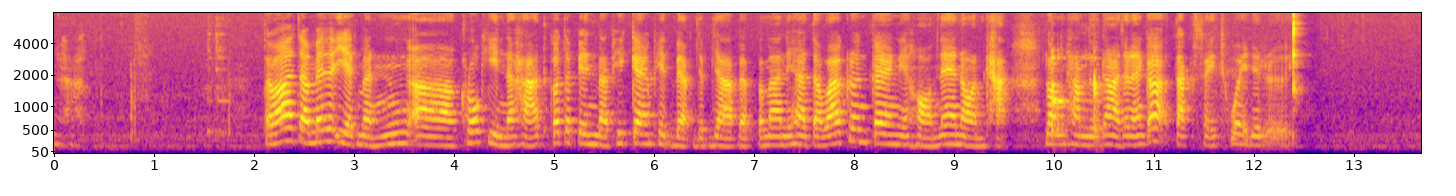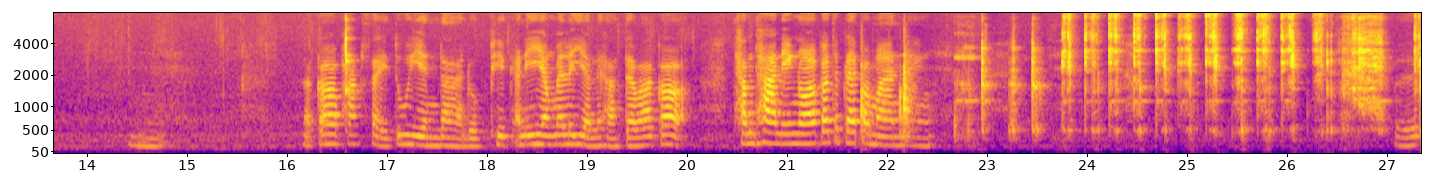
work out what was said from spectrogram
นะคะ แต่ว่าจะไม่ละเอียดเหมือนอโครกหินนะคะ ก็จะเป็นแบบพริกแกงเผ็ดแบบหยาบๆแบบประมาณนี้ค่ะ แต่ว่าเครื่องแกงเนี่ยหอมแน่นอนค่ะ ลองทำดูได้จากนั้นก็ตักใส่ถ้วยได้เลย แล้วก็พักใส่ตู้เย็นได้ดูพริก อันนี้ยังไม่ละเอียดเลยค่ะ แต่ว่าก็ทำทานเองเนาะก็จะได้ประมาณหนึงปึ๊บ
